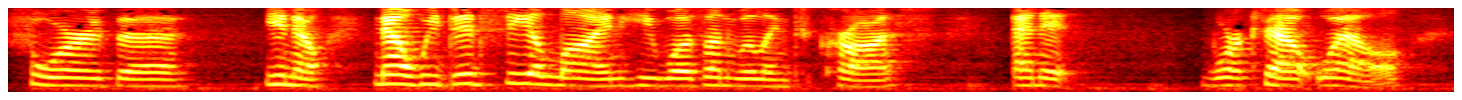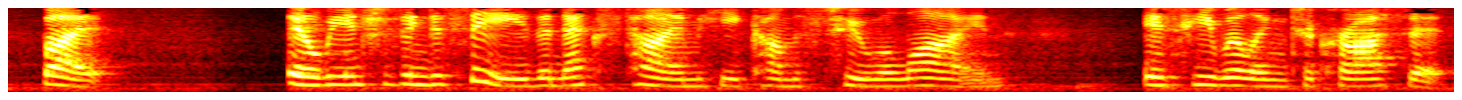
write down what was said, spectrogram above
for the you know now we did see a line he was unwilling to cross and it worked out well but it'll be interesting to see the next time he comes to a line is he willing to cross it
